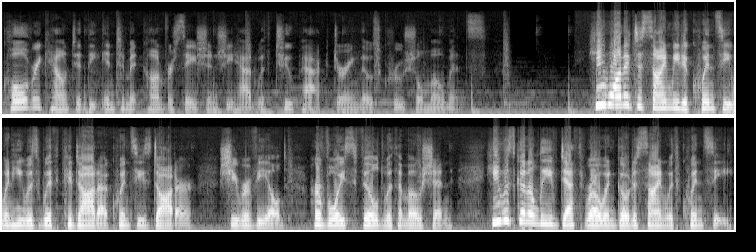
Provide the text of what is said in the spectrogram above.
Cole recounted the intimate conversation she had with Tupac during those crucial moments. He wanted to sign me to Quincy when he was with Kidada, Quincy's daughter, she revealed, her voice filled with emotion. He was going to leave Death Row and go to sign with Quincy.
